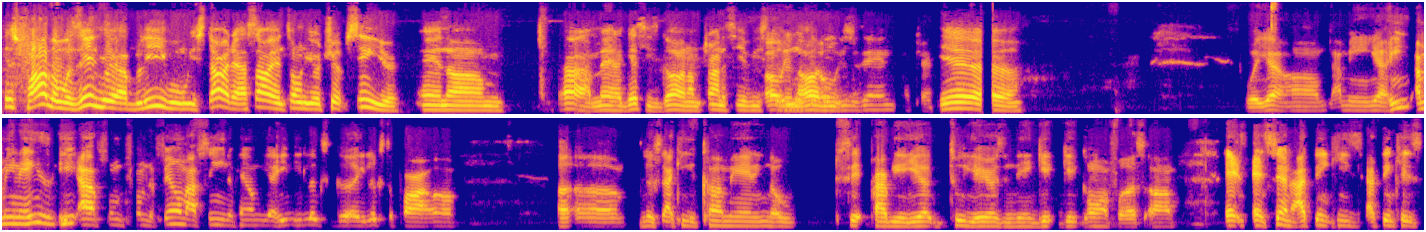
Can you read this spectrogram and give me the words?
his father was in here, I believe, when we started. I saw Antonio Tripp Senior, and um, ah man, I guess he's gone. I'm trying to see if he's still oh, in the was, audience. Oh, he was in. Okay. Yeah. Well, yeah. Um, I mean, yeah. He, I mean, he's he. Uh, from from the film I've seen of him, yeah, he, he looks good. He looks the part. Uh, uh, uh, looks like he could come in, you know, sit probably a year, two years, and then get get going for us. Um, at, at center, I think he's. I think his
